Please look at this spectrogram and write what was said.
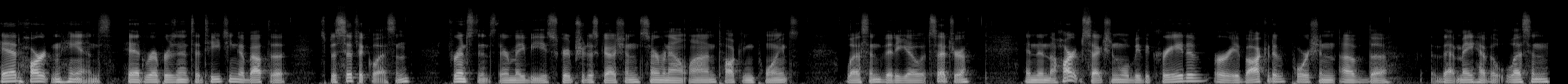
head, heart, and hands. Head represents a teaching about the specific lesson. For instance, there may be scripture discussion, sermon outline, talking points, lesson video, etc. And then the heart section will be the creative or evocative portion of the that may have a lesson,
